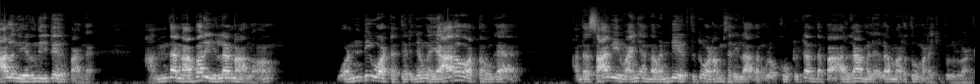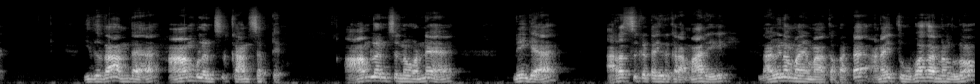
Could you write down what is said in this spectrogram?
ஆளுங்க இருந்துக்கிட்டே இருப்பாங்க. அந்த நபர் இல்லைனாலும் வண்டி ஓட்ட தெரிஞ்சவங்க யாரோ ஒருத்தவங்க அந்த சாவியை வாங்கி அந்த வண்டி எடுத்துகிட்டு உடம்பு சரியில்லாதவங்கள கூப்பிட்டுட்டு அந்த அருகாமலையில் மருத்துவமனைக்கு போயிடுவாங்க. இதுதான் அந்த ஆம்புலன்ஸ் கான்செப்டு. ஆம்புலன்ஸ்ன உடனே நீங்கள் அரசுக்கிட்ட இருக்கிற மாதிரி நவீனமயமாக்கப்பட்ட அனைத்து உபகரணங்களும்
